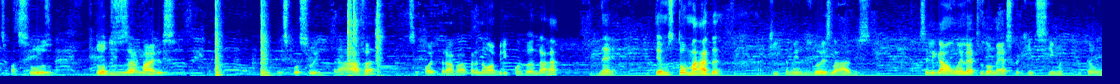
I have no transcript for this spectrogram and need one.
espaçoso. Todos os armários eles possuem trava, você pode travar para não abrir quando andar, né? E temos tomada aqui também dos dois lados. Você ligar um eletrodoméstico aqui em cima, então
